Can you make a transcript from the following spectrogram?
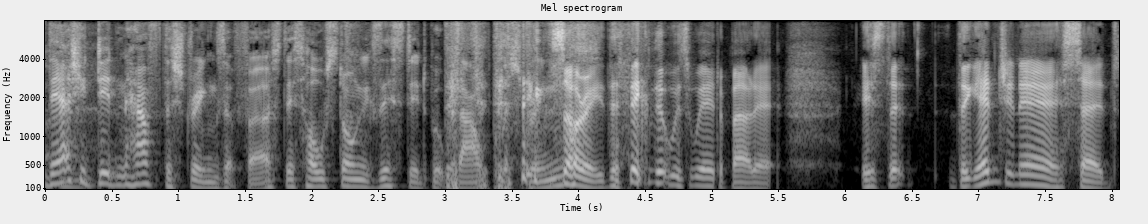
they actually didn't have the strings at first. This whole song existed, but without the strings. Sorry, the thing that was weird about it is that the engineer said,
